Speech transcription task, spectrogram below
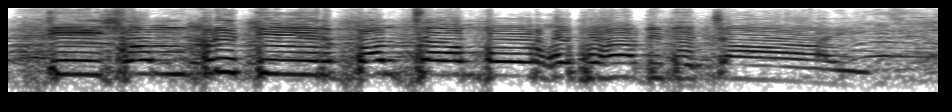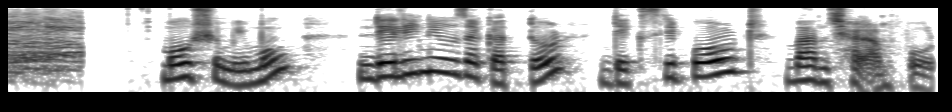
একটি সম্প্রীতির পঞ্চারম্বর উপহার দিতে চাই। মৌসুমি মুং ডেলি নিউজ একাত্তর ডেস্ক রিপোর্ট বাঞ্ছারামপুর।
